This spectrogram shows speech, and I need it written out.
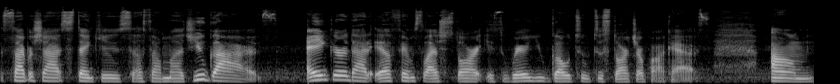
Cybershots thank you so so much. You guys anchor.fm slash start is where you go to to start your podcast. Um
